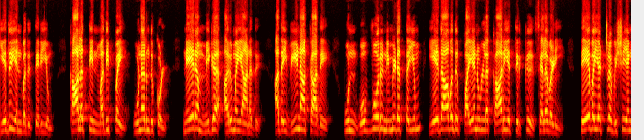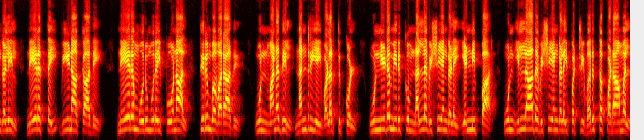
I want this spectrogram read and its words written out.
எது என்பது தெரியும். காலத்தின் மதிப்பை உணர்ந்து கொள். நேரம் மிக அருமையானது. அதை வீணாக்காதே. உன் ஒவ்வொரு நிமிடத்தையும் ஏதாவது பயனுள்ள காரியத்திற்கு செலவழி. தேவையற்ற விஷயங்களில் நேரத்தை வீணாக்காதே. நேரம் ஒருமுறை போனால் திரும்ப வராது. உன் மனதில் நன்றியை வளர்த்துக்கொள். உன்னிடம் இருக்கும் நல்ல விஷயங்களை எண்ணிப்பார். உன் இல்லாத விஷயங்களை பற்றி வருத்தப்படாமல்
